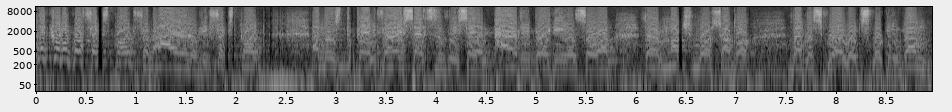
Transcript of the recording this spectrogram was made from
the critical fixed point from higher energy fixed point, and those depend very sensitively, say, in parity breaking and so on. They're much more subtle than the square root smoking gun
